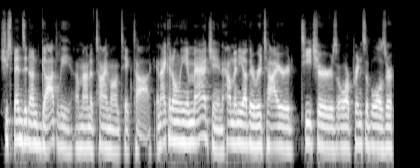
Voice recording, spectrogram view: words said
She spends an ungodly amount of time on TikTok. And I could only imagine how many other retired teachers or principals or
